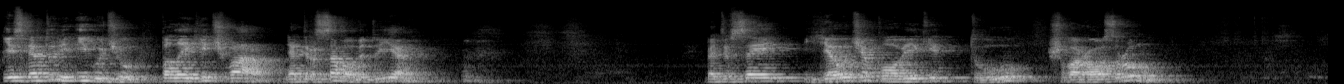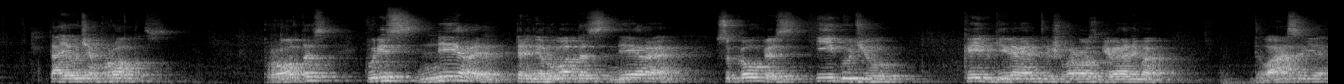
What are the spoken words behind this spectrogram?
Jis neturi įgūdžių palaikyti švarą, net ir savo viduje. Bet jisai jaučia poveikį tų švaros rūmų. Ta jaučia protas. Protas, kuris nėra treniruotas, nėra sukaupęs įgūdžių, kaip gyventi švaros gyvenimą dvasioje,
